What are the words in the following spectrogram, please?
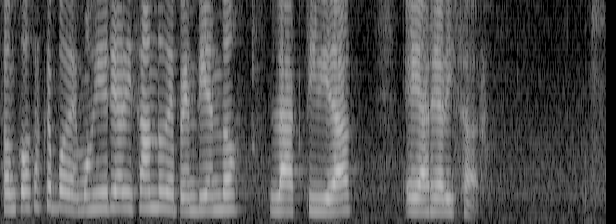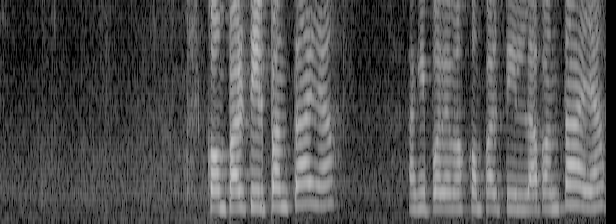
son cosas que podemos ir realizando dependiendo la actividad eh, a realizar. Compartir pantalla. Aquí podemos compartir la pantalla.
